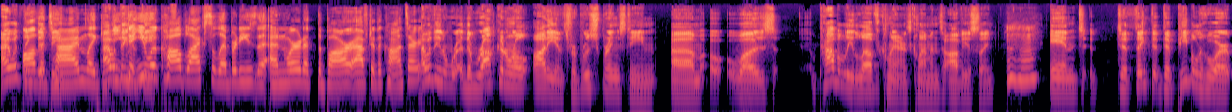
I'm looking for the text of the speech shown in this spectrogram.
I would think all the that time? Like I would y- think that that you the- would call black celebrities the N word at the bar after the concert? I would think the, the rock and roll audience for Bruce Springsteen um, was probably loved Clarence Clemons, obviously, mm-hmm. and to think that the people who are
